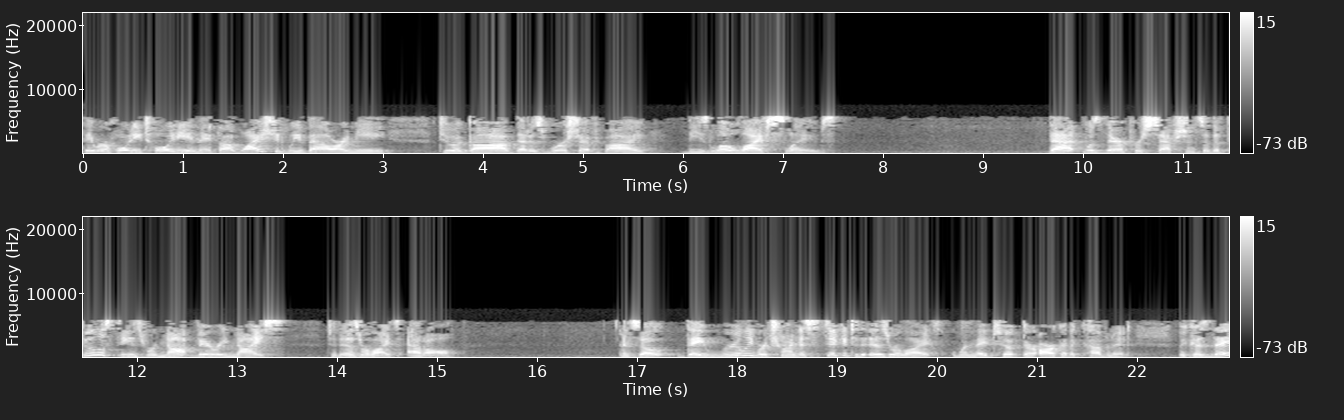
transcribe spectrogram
they were hoity-toity and they thought, why should we bow our knee to a God that is worshipped by these low-life slaves? That was their perception. So the Philistines were not very nice to the Israelites at all. And so they really were trying to stick it to the Israelites when they took their Ark of the Covenant because they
